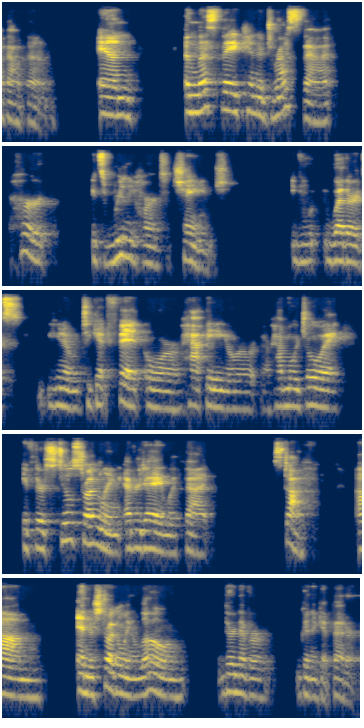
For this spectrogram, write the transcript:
about them, and unless they can address that hurt, it's really hard to change. Whether it's you know to get fit or happy or, or have more joy, if they're still struggling every day with that stuff, um, and they're struggling alone, they're never going to get better.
